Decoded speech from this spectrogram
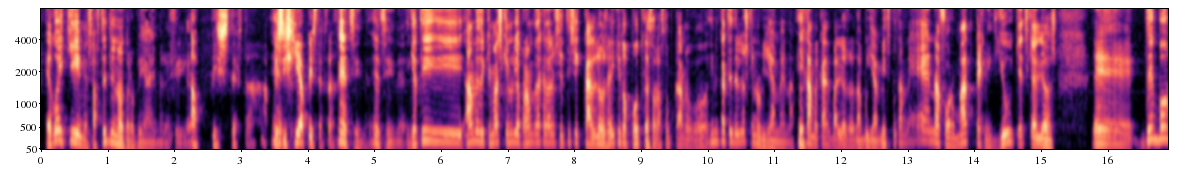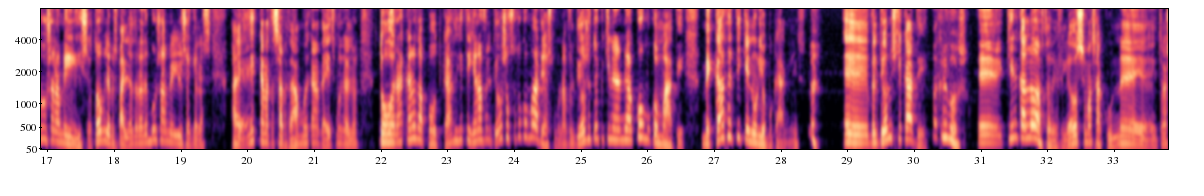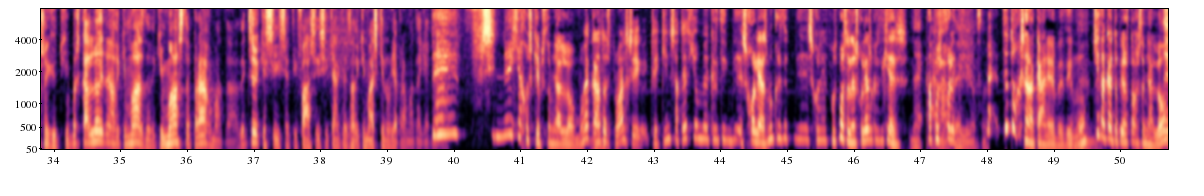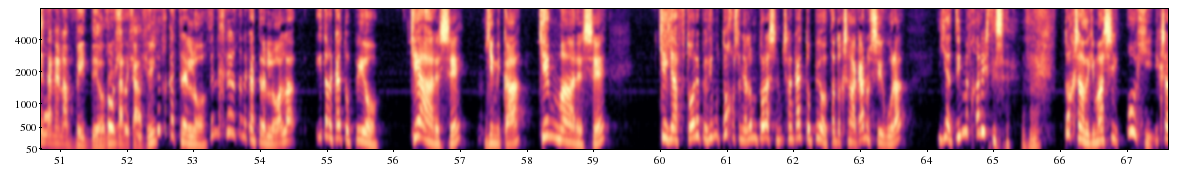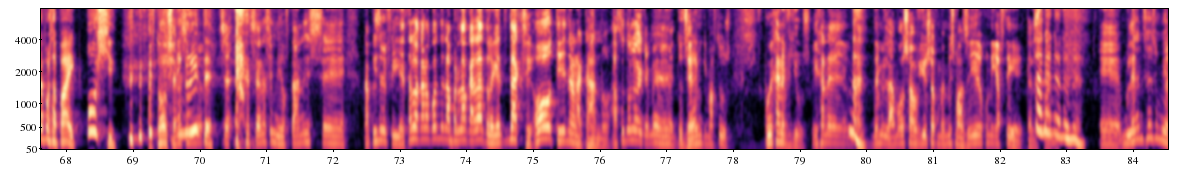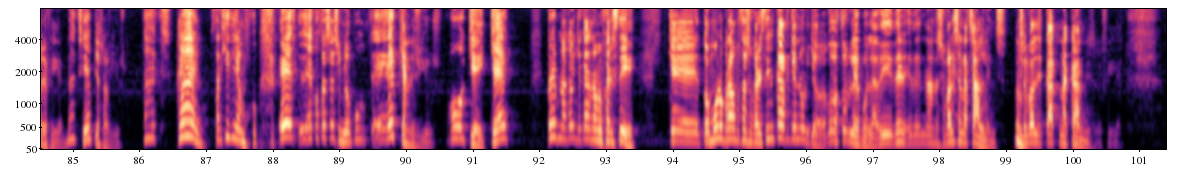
Εγώ εκεί είμαι, σε αυτή την οτροπία είμαι, ρε φίλε. Απίστευτα. Απίστευτα. Ισχύει απίστευτα. Έτσι είναι, έτσι είναι. Γιατί αν δεν δοκιμάσεις καινούργια πράγματα, δεν καταλάβεις τι είσαι καλός. Δηλαδή και το podcast τώρα, αυτό που κάνω εγώ, είναι κάτι εντελώς καινούργιο για μένα. Είχαμε κάνει παλιότερα τα Μπούγια Μίτς που ήταν ένα φορμάτ παιχνιδιού και έτσι κι αλλιώς. Ε, δεν μπορούσα να μιλήσω. Το βλέπεις παλιότερα, δεν μπορούσα να μιλήσω κιόλας. Έκανα τα σαρδά μου, έκανα τα έτσι μου. και αλλιώς. Τώρα κάνω τα podcast γιατί για να βελτιώσω αυτό το κομμάτι, ας πούμε. Να βελτιώσω το επικοινωνιακό μου κομμάτι. Με κάθε τι καινούριο που κάνεις, ε, βελτιώνεις και κάτι. Ακριβώς. Ε, και είναι καλό αυτό, ρε φίλε. Όσοι μας ακούνε, ε, τουλάχιστον YouTubers, καλό είναι να δοκιμάζετε. Δοκιμάστε πράγματα. Δεν ξέρω κι εσύ σε τι φάση είσαι και αν θες να δοκιμάσεις καινούργια πράγματα για Ε, τώρα. συνέχεια έχω σκέψει στο μυαλό μου. Έκανα Μμμ. τώρα τις προάλλες. Ξεκίνησα τέτοιο με κριτικ... σχολιασμό. Κριτικ... Πώς το λένε, σχολιάζω κριτικές. ναι, από αλλά σχολεία. τέλειο αυτό. Δεν το έχω ξανακάνει, ρε παιδί μου. Ναι, ναι. Και ήταν κάτι το οποίο το είχα στο μυαλό Δεν μου. ήταν ένα βίντεο, δεν Όχι, ήταν όχι, κάτι. όχι, δεν ήταν κάτι τρελό. Δεν χρειάζεται να είναι κάτι τρελό, αλλά ήταν κάτι το οποίο και άρεσε γενικά και μ' άρεσε και γι' αυτό ρε παιδί μου το έχω στο μυαλό μου τώρα σαν κάτι το οποίο θα το ξανακάνω σίγουρα γιατί με ευχαρίστησε. Μμμ. Το έχω ξαναδοκιμάσει. Όχι. Ήξερα πώς θα πάει. Όχι. Αυτό σε ένα σημείο, Εννοείται. σε, σε ένα σημείο φτάνεις να πεις ρε φίλε, θέλω να κάνω content να περνάω καλά τώρα. Γιατί εντάξει, ό,τι είναι να κάνω. Αυτό το έλεγα και με τον Τζέρεμι και με αυτούς που είχαν views. Είχανε, Ναι. Δεν μιλάμε όσα views έχουμε εμείς μαζί, έχουν για αυτοί. τέλος Ναι, ναι, πάντων. ναι, ναι, ναι. Ε, μου λέγανε σε ένα σημείο, ρε φίλε. Εντάξει, έπιασα views. Εντάξει, κλάιν, στα αρχίδια μου. Ε, έχω φτάσει σε ένα σημείο που ε, έπιανες views. OK, και πρέπει να κάνω και κάτι να με ευχαριστεί. Και το μόνο πράγμα που θα σε ευχαριστεί είναι κάτι καινούργιο. Εγώ αυτό βλέπω. Δηλαδή δεν, δεν- να σε βάλεις ένα challenge. Να Μμ. σε βάλεις κάτι να κάνεις, ρε φίλε.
